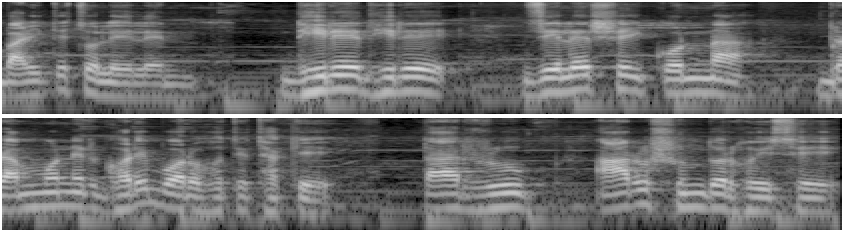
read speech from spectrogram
বাড়িতে চলে এলেন। ধীরে ধীরে জেলের সেই কন্যা ব্রাহ্মণের ঘরে বড় হতে থাকে। তার রূপ আরও সুন্দর হয়েছে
